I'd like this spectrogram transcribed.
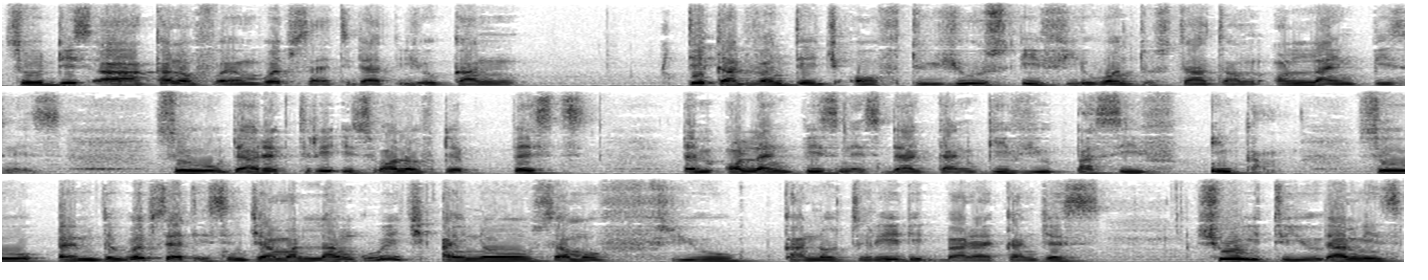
So these are kind of um, website that you can take advantage of to use if you want to start an online business. So directory is one of the best um, online business that can give you passive income. So um, the website is in german language. I know some of you cannot read it but i can just show it to you. That means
